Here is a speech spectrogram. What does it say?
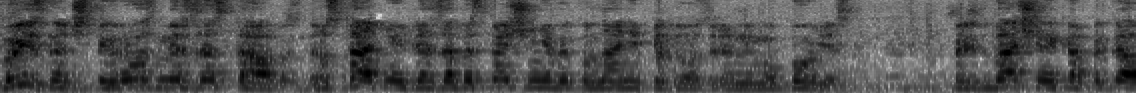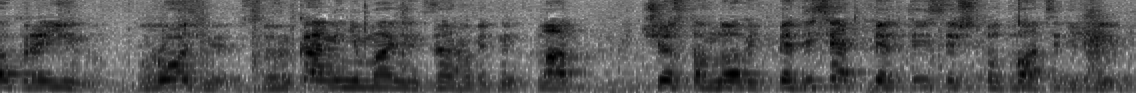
Визначити розмір застави, достатньої для забезпечення виконання підозрюваним обов'язків, передбачений КПК України у розмірі 40 мінімальних заробітних плат, що становить 55 тисяч 120 гривень.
